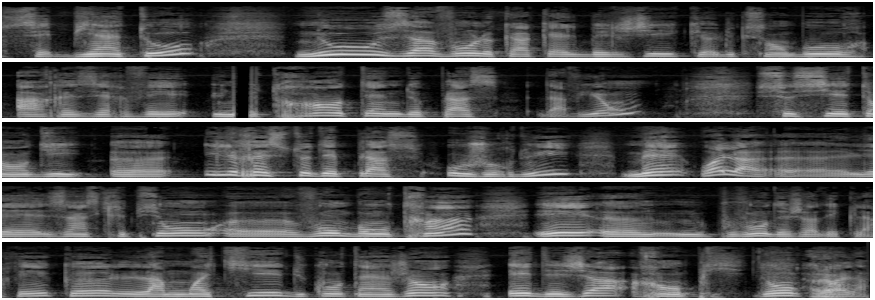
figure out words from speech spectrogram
c'est bientôt. Nous avons le KKL Belgique Luxembourg à réserver une trentaine de places d'avion. Ceci étant dit, euh, il reste des places aujourd'hui, mais voilà, euh, les inscriptions euh, vont bon train et nous pouvons déjà déclarer que la moitié du contingent est déjà rempli. Donc voilà.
